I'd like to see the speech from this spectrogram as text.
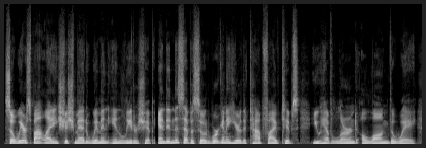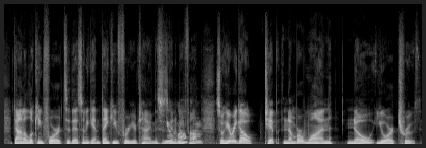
So we are spotlighting ShishMed women in leadership. And in this episode, we're going to hear the top five tips you have learned along the way. Donna, looking forward to this. And again, thank you for your time. This is You're going to be fun. So here we go. Tip number one know your truth.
